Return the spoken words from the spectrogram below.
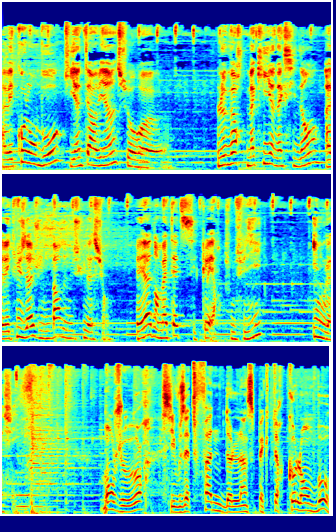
avec Colombo qui intervient sur euh, le meurtre maquillé un accident avec l'usage d'une barre de musculation. Et là, dans ma tête, c'est clair. Je me suis dit, il nous l'a fait. Bonjour, si vous êtes fan de l'inspecteur Colombo,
